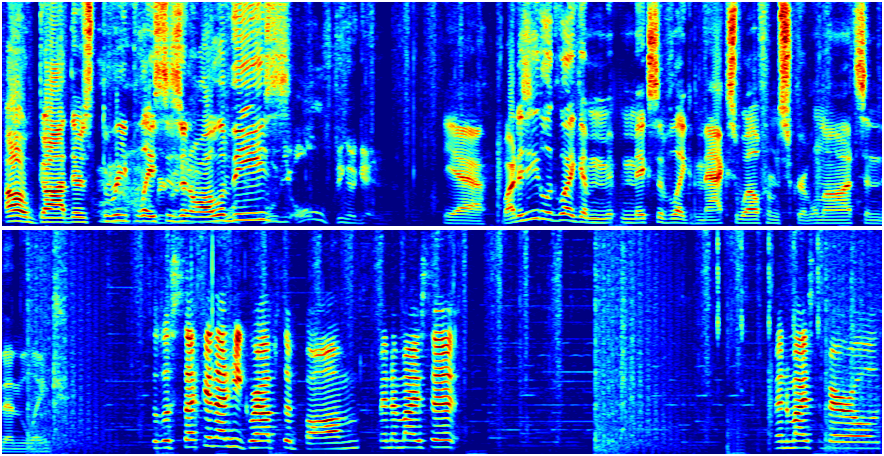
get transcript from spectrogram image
Maximize Oh God, there's three ah, places in all of these. Do the old thing again. Yeah. Why does he look like a mi- mix of like Maxwell from Scribblenauts and then Link? So the second that he grabs the bomb, minimize it. Minimize the barrels.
